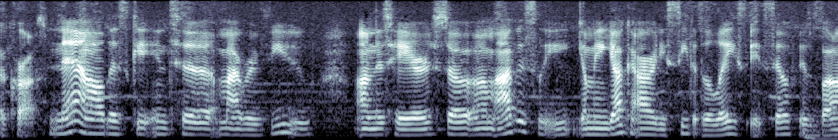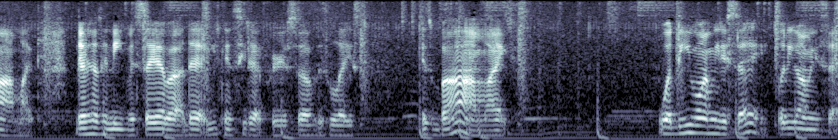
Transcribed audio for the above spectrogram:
across. Now let's get into my review on this hair. So um obviously i mean y'all can already see that the lace itself is bomb. Like there's nothing to even say about that. You can see that for yourself this lace. Is bomb. Like what do you want me to say? What do you want me to say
